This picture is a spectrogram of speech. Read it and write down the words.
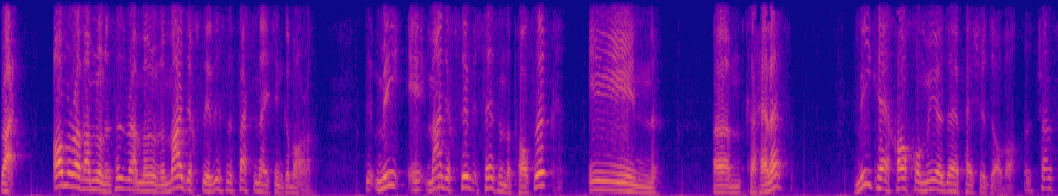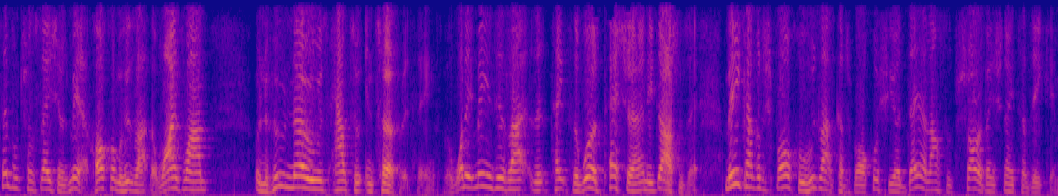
Right. Omer of Amnun, says Rav Amnun, this is a fascinating Gemara. Ma'adich it says in the Pasuk, in um, Kahelet, Mike Chochom Miyadeh. The simple translation is Mike Chochom, who's like the wise one, and who knows how to interpret things. But what it means is like it takes the word pesha and he darshens it. Me Kadosh Baruch Hu, who's like Kadosh Baruch Hu, Shiyadei Alas Pshara Ben Shnei Tzadikim,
